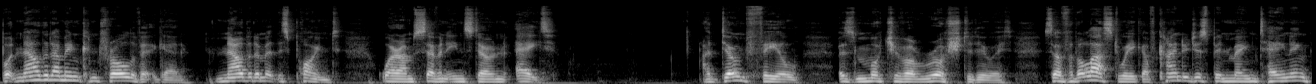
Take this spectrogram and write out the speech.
but now that I'm in control of it again, now that I'm at this point where I'm 17 stone 8, I don't feel as much of a rush to do it. So for the last week, I've kind of just been maintaining.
